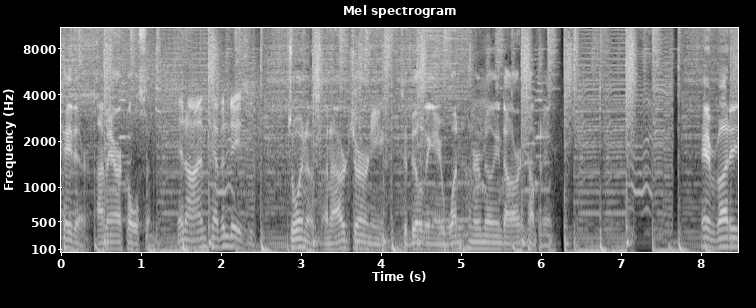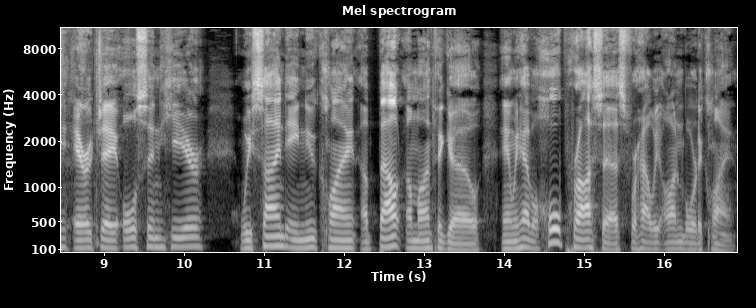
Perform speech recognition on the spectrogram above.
Hey there, I'm Eric Olson. And I'm Kevin Daisey. Join us on our journey to building a $100 million company. Hey, everybody, Eric J. Olson here. We signed a new client about a month ago, and we have a whole process for how we onboard a client.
